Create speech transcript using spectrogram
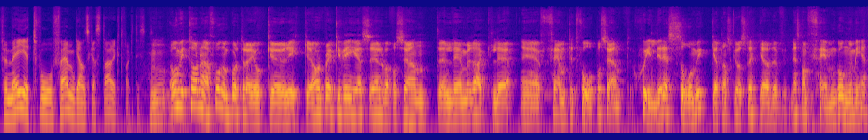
för mig är 2-5 ganska starkt faktiskt. Mm. Om vi tar den här frågan på till dig och eh, Rick. Heartbreaker VS 11%, Le Miracle 52%. Skiljer det så mycket att han skulle sträcka nästan fem gånger mer?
